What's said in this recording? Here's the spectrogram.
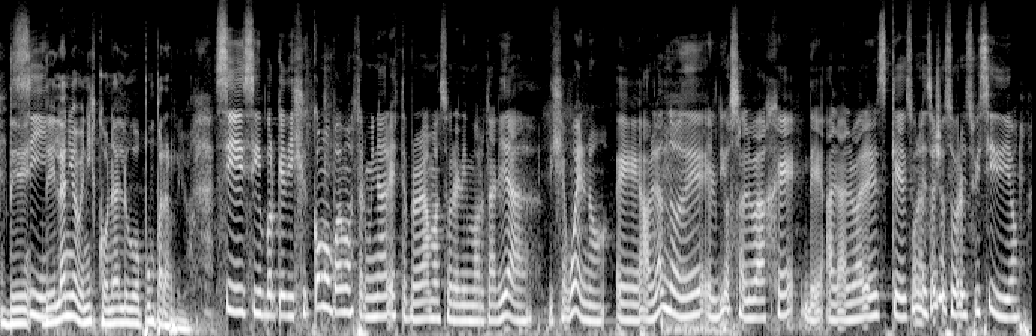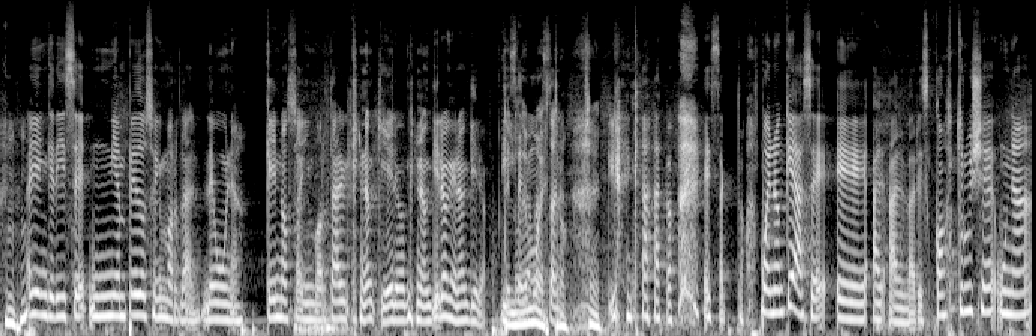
del año, venís con algo pum para arriba. Sí, sí, porque dije, ¿cómo podemos terminar este programa sobre la inmortalidad? Dije, bueno, eh, hablando de El Dios Salvaje de Al Álvarez, que es un ensayo sobre el suicidio. Alguien que dice, ni en pedo soy inmortal, de una. Que no soy inmortal, que no quiero, que no quiero, que no quiero. Te lo demuestro. Sí. claro, exacto. Bueno, ¿qué hace eh, Álvarez? Construye una...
